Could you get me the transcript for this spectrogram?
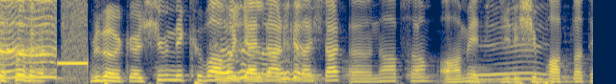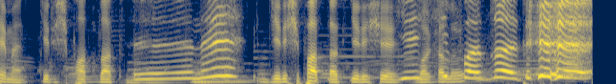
Bir dakika şimdi kıvama geldi arkadaşlar. Ee, ne yapsam? Ahmet girişi patlat hemen. Girişi patlat. Ee, ne? Girişi patlat girişi. Geçti Bakalım. patlat.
